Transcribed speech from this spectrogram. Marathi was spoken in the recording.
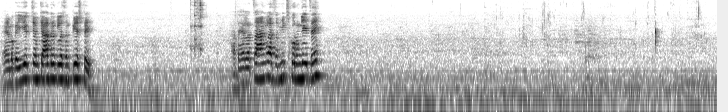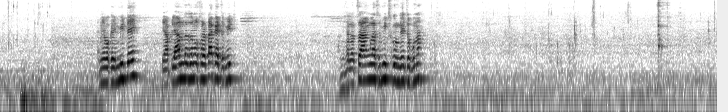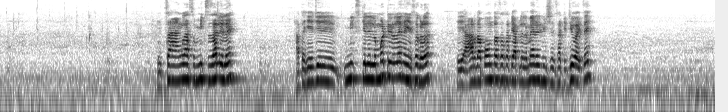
आणि बघा एक चमचा अद्रक लसूण पेस्ट आहे. आता ह्याला चांगला असं मिक्स करून घ्यायचं आहे आणि बघा मीठ आहे. हे आपल्या अंदाजानुसार टाकायचं मीठ. ह्याला चांगलं असं मिक्स करून घ्यायचं पुन्हा. हे चांगलं असं मिक्स झालेलं आहे. आता हे जे मिक्स केलेलं मटेरियल आहे ना हे सगळं हे अर्धा पाऊण तासासाठी आपल्याला मॅरिनेशनसाठी ठेवायचं आहे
